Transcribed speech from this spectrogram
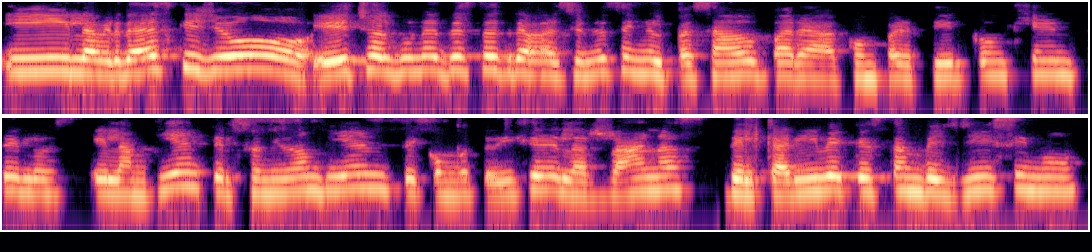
y la verdad es que yo he hecho algunas de estas grabaciones en el pasado para compartir con gente los, el ambiente, el sonido ambiente, como te dije, de las ranas del Caribe, que es tan bellísimo.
